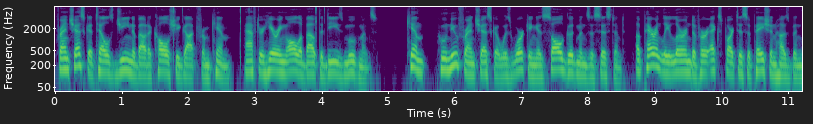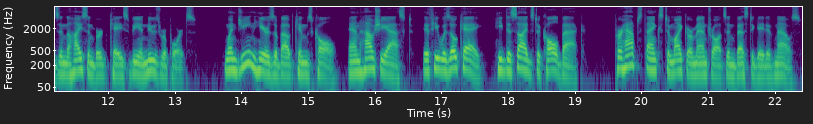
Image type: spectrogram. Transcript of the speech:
Francesca tells Gene about a call she got from Kim after hearing all about the D's movements. Kim, who knew Francesca was working as Saul Goodman's assistant, apparently learned of her ex-participation husbands in the Heisenberg case via news reports. When Gene hears about Kim's call and how she asked if he was okay, he decides to call back. Perhaps thanks to Mike Ehrmantraut's investigative nous,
